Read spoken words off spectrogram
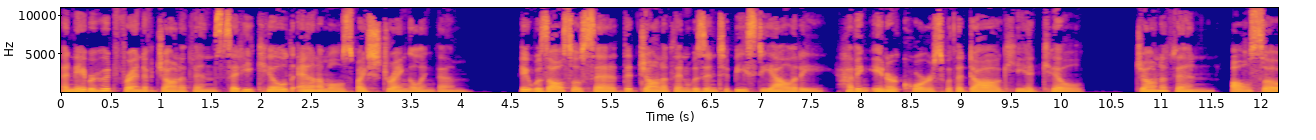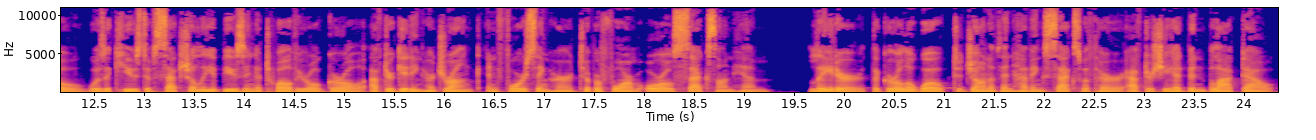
A neighborhood friend of Jonathan's said he killed animals by strangling them. It was also said that Jonathan was into bestiality, having intercourse with a dog he had killed. Jonathan also was accused of sexually abusing a 12 year old girl after getting her drunk and forcing her to perform oral sex on him. Later, the girl awoke to Jonathan having sex with her after she had been blacked out.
